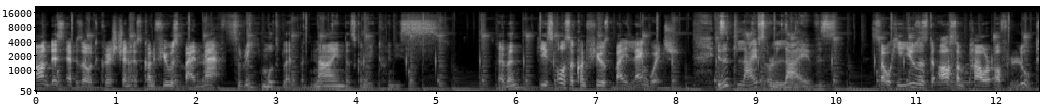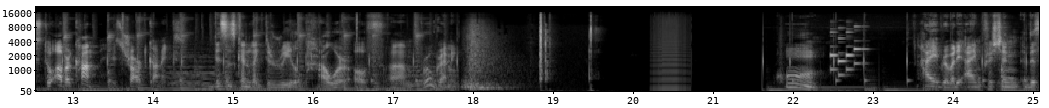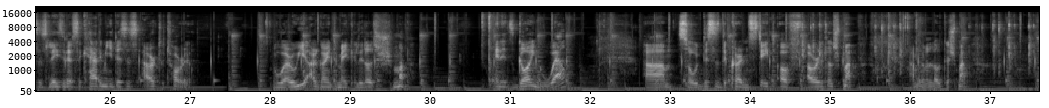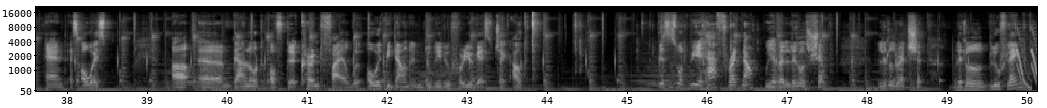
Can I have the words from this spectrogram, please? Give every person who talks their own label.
Speaker 1: On this episode, Christian is confused by math.
Speaker 2: 3 multiplied by 9, that's gonna be 27.
Speaker 1: He's also confused by language.
Speaker 2: Is it lives or lives?
Speaker 1: So he uses the awesome power of loops to overcome his shortcomings.
Speaker 2: This is kind of like the real power of um, programming. Hmm. Hi everybody, I'm Christian. This is Lazy Devs Academy. This is our tutorial where we are going to make a little shmup. And it's going well. Um, so this is the current state of our little shmup. I'm gonna load the shmup. And as always, uh, um, download of the current file will always be down in doobly-doo for you guys to check out. This is what we have right now. We have a little ship, little red ship, little blue flame,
